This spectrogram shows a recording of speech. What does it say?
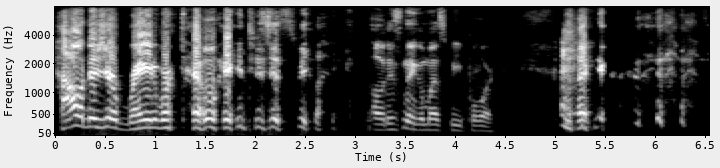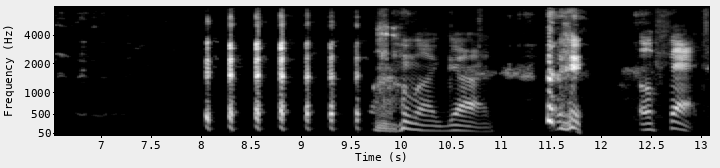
how does your brain work that way to just be like, oh, this nigga must be poor? Like, oh my god. a fat.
